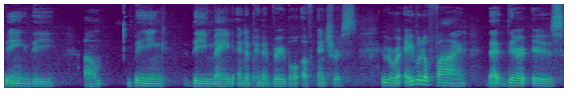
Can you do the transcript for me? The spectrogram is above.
being the um, being the main independent variable of interest. And we were able to find that there is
